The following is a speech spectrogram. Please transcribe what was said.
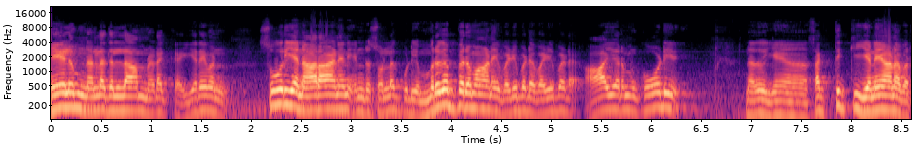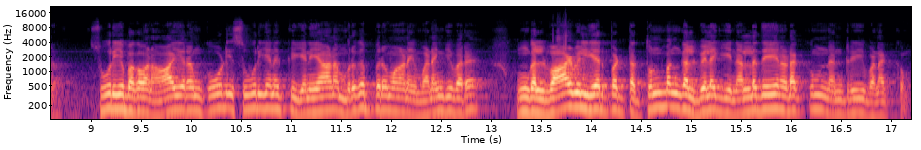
மேலும் நல்லதெல்லாம் நடக்க இறைவன் சூரிய நாராயணன் என்று சொல்லக்கூடிய முருகப்பெருமானை வழிபட வழிபட ஆயிரம் கோடி நது சக்திக்கு இணையானவர். சூரிய பகவான் ஆயிரம் கோடி சூரியனுக்கு இணையான முருகப்பெருமானை வணங்கி வர உங்கள் வாழ்வில் ஏற்பட்ட துன்பங்கள் விலகி நல்லதே நடக்கும். நன்றி வணக்கம்.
